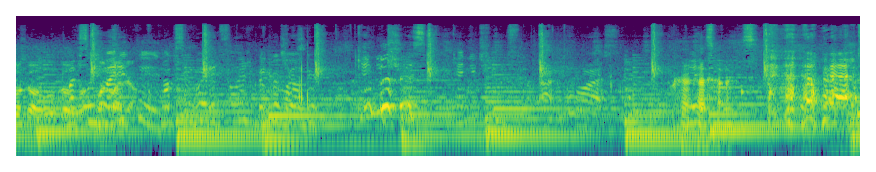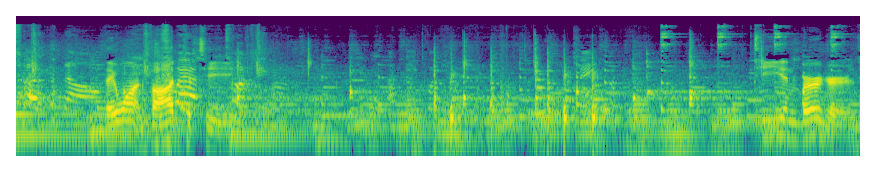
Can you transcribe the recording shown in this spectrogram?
we'll go. We'll go one, Максим one more говорит, down. ты, Максим говорит, слышь, бегачок. Can you choose? Can you choose uh, for us? No. They want vodka We're tea. talking. А ты хочешь? Чай? Tea and burgers.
